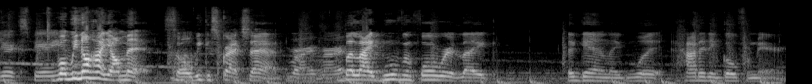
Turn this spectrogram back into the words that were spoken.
your experience. Well, we know how y'all met, so we can scratch that. Right, right. But like moving forward, like again, like what? How did it go from there?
